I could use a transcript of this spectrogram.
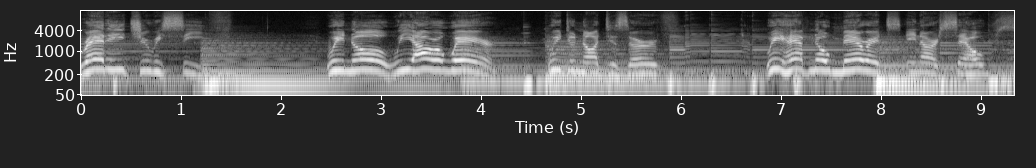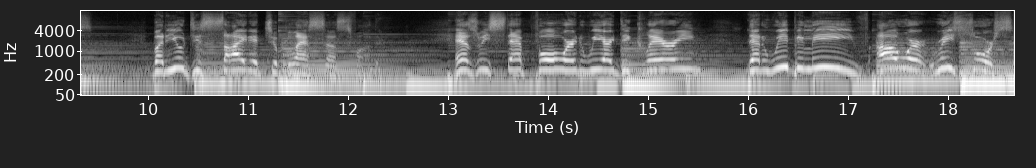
ready to receive. We know, we are aware, we do not deserve. We have no merits in ourselves, but you decided to bless us, Father. As we step forward, we are declaring that we believe our resources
